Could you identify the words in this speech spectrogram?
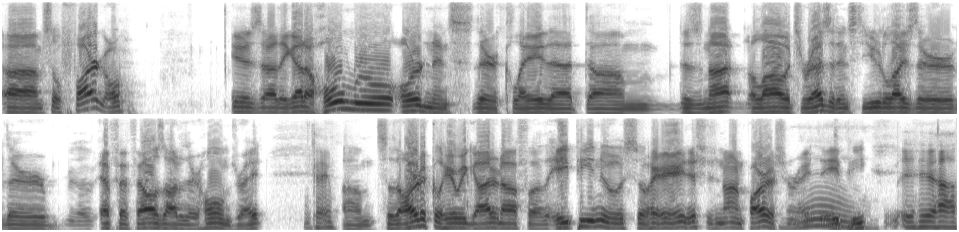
Um, so Fargo is uh, they got a home rule ordinance there, Clay, that um, does not allow its residents to utilize their their uh, FFLs out of their homes, right? Okay. Um, so the article here we got it off of the AP News. So hey, this is nonpartisan, right? The AP. Mm, Yeah.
